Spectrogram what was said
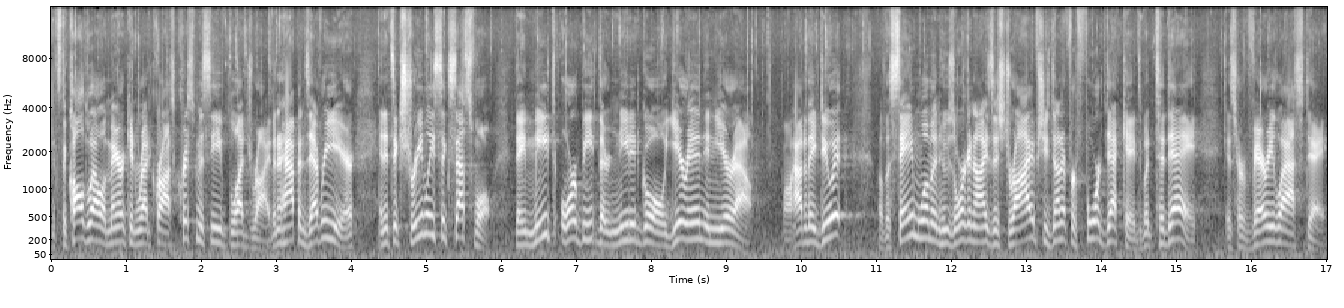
It's the Caldwell American Red Cross Christmas Eve Blood Drive, and it happens every year, and it's extremely successful. They meet or beat their needed goal year in and year out. Well, how do they do it? Well, the same woman who's organized this drive, she's done it for four decades, but today is her very last day.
